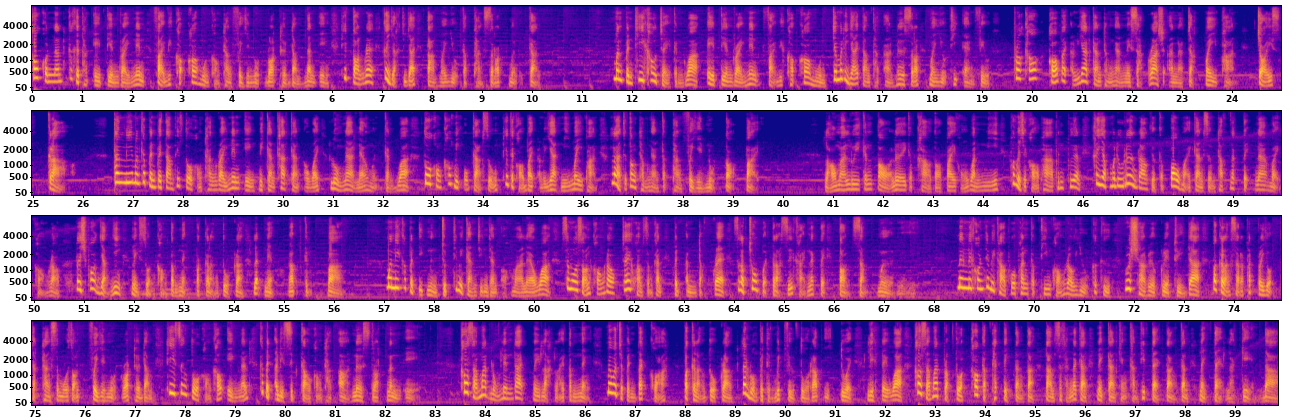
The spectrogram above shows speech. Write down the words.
เขาคนนั้นก็คือทางเอเตียนไรเนนฝ่ายวิเคราะห์ข้อมูลของทางเฟยนูดรอตเทอร์ดัมนั่นเอง ที่ตอนแรกก็อยากจะย้ายตามมาอยู่กับทางสล็อตเหมือนกันมันเป็นที่เข้าใจกันว่าเอเตียนไรเนนฝ่ายวิเคราะห์ข้อมูล จะไม่ได้ย้ายตามทางอาร์เนอร์สล็อตมาอยู่ที่แอนฟิลด์เพราะเขาขอใบอนุญาตการทำงานในสหราชอาณาจักรไม่ผ่านจอยส์กล่าว ทั้งนี้มันก็เป็นไปตามที่ตัวของทางไรเน่นเองมีการคาดการเอาไว้ล่วงหน้าแล้วเหมือนกันว่า ตัวของเขามีโอกาสสูงที่จะขอใบอนุญาตนี้ไม่ผ่านและอาจจะต้องทำงานกับทางเฟยนูดต่อไป เรามาลุยกันต่อเลยกับข่าวต่อไปของวันนี้เพื่อจะขอพาเพื่อนๆ ขยับมาดูเรื่องราวเกี่ยวกับเป้าหมายการเสริมทัพนักเตะหน้าใหม่ของเรา โดยเฉพาะอย่างยิ่งในส่วนของตำแหน่งปักหลังตัวกลางและแนวรับกันบ้าง วันนี้ก็เป็นอีกหนึ่งจุดที่มีการยืนยันออกมาแล้วว่า สโมสรของเราจะให้ความสำคัญเป็นอันดับแรกสำหรับช่วงเปิดตลาดซื้อขายนักเตะตอนซัมเมอร์นี้หนึ่งในคนที่มีข่าวพัวพันกับทีมของเราอยู่ก็คือรูชาเรียลเกรียทรีดาปะกหลังสารพัดประโยชน์จากทางสโมสรเฟยนูดรอตเทอร์ดัม ที่ซึ่งตัวของเขาเองนั้นก็เป็นอดีตสิทธิ์เก่าของทางอาร์เนอร์สตรอตนั่นเอง เขาสามารถลงเล่นได้ในหลากหลายตำแหน่ง ไม่ว่าจะเป็นแบ็คขวา ปักหลังตัวกลาง และรวมไปถึงมิดฟิลด์ตัวรับอีกด้วย เรียกได้ว่าเขาสามารถปรับตัวเข้ากับแท็กติกต่างๆ ตามสถานการณ์ในการแข่งขันที่แตกต่างกันในแต่ละเกมได้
